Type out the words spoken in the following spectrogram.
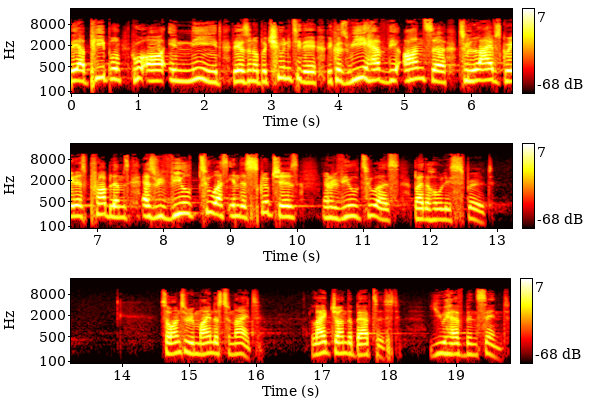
There are people who are in need. There's an opportunity there because we have the answer to life's greatest problems as revealed to us in the scripture scriptures and revealed to us by the Holy Spirit. So I want to remind us tonight, like John the Baptist, you have been sent.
